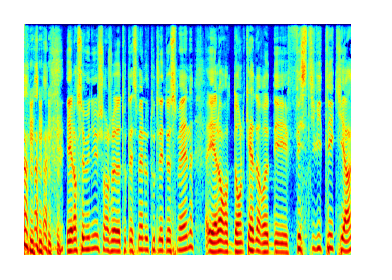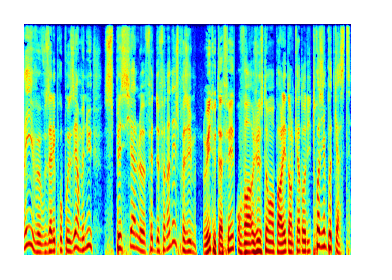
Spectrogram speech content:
et alors ce menu change euh, toutes les semaines ou toutes les deux semaines. Et alors dans le cadre des festivités qui arrivent, vous allez proposer un menu spécial fête de fin d'année, je présume? Oui, tout à fait. On va justement en parler dans le cadre du troisième podcast.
